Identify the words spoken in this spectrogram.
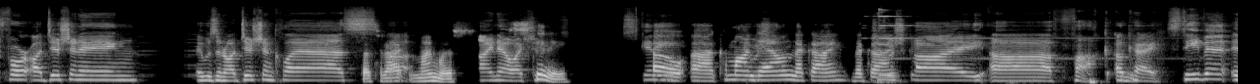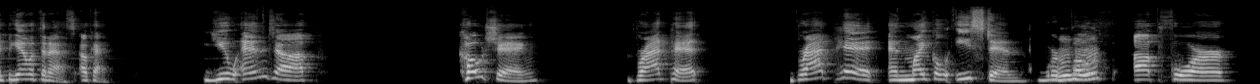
for auditioning. It was an audition class. That's what I. Uh, mine was. I know. I should- Skinny. Oh, uh, come on Jewish- down, that guy. That guy. Jewish guy. Uh, fuck. Okay. Steven, it began with an S. Okay. You end up coaching Brad Pitt. Brad Pitt and Michael Easton were Mhm. both up for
